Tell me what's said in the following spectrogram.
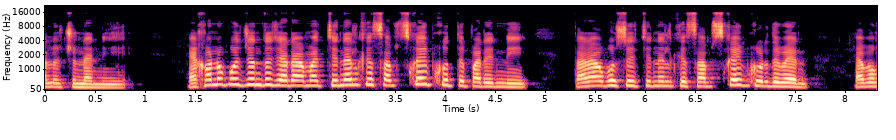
আলোচনা নিয়ে। এখনও পর্যন্ত যারা আমার চ্যানেলকে সাবস্ক্রাইব করতে পারেননি, তারা অবশ্যই চ্যানেলকে সাবস্ক্রাইব করে দেবেন। এবং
